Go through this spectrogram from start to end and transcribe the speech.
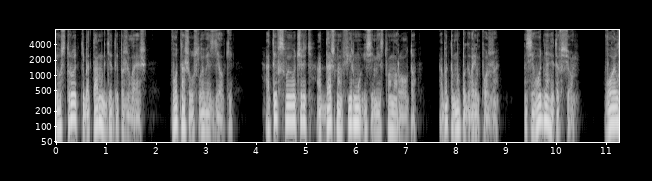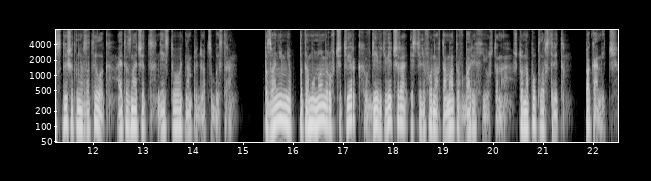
и устроит тебя там, где ты пожелаешь. Вот наши условия сделки. А ты, в свою очередь, отдашь нам фирму и семейство Моролто. Об этом мы поговорим позже. На сегодня это все. Войлс дышит мне в затылок, а это значит, действовать нам придется быстро. Позвони мне по тому номеру в четверг в девять вечера из телефона автомата в баре Хьюстона, что на Поплар-стрит. Пока, Митч.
